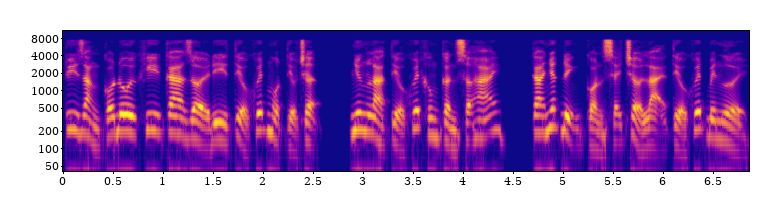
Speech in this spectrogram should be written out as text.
tuy rằng có đôi khi ca rời đi tiểu khuyết một tiểu trận, nhưng là tiểu khuyết không cần sợ hãi, ca nhất định còn sẽ trở lại tiểu khuyết bên người.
